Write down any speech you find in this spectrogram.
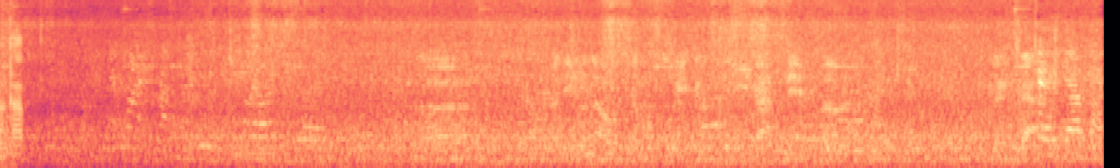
นะครับ เอ่อวันนี้เราจะมาคุยกันการเนี่ยเรื่อ งจา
